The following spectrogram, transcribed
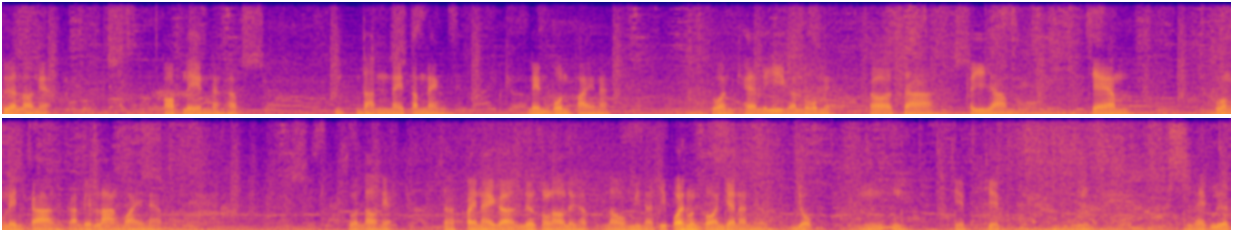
พื่อนเราเนี่ยออฟเลนนะครับ ดันในตำแหน่งเลนบนไปนะ ส่วนแครี่กับโลมเนี่ย ก็จะพยายามแจมช่วงเลนกลางกับเลนล่างไว้นะครับ ส่วนเราเนี่ยจะไปไหนก็เรื่องของเราเลยครับ เรามีหน้าที่ปล่อยมังกรแค่นั้นครับ ยกอืมเจ็บเจ็บแลกเลือด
